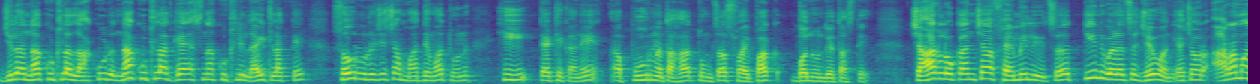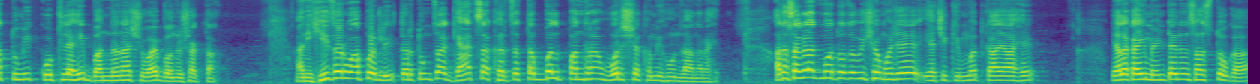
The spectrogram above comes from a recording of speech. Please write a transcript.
जिला ना कुठला लाकूड ना कुठला गॅस ना कुठली लाइट लागते. सौर ऊर्जेच्या माध्यमातून ही त्या ठिकाणी पूर्णत पूर्णतः तुमचा स्वयंपाक बनवून देत असते. चार लोकांच्या फॅमिलीचं तीन वेळेचं जेवण याच्यावर आरामात तुम्ही कुठल्याही बंधनाशिवाय बनवू शकता. आणि ही जर वापरली तर तुमचा गॅसचा खर्च तब्बल पंधरा वर्ष कमी होऊन जाणार आहे. आता सगळ्यात महत्त्वाचा विषय म्हणजे याची किंमत काय आहे? याला काही मेंटेनन्स असतो का?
